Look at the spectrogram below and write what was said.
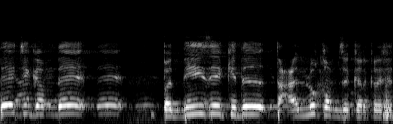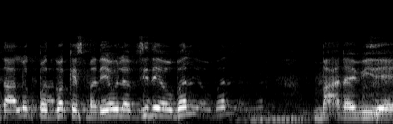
دې چې کوم دی په دې ځای کې د تعلق هم ذکر کړی چې تعلق په دوه قسمه دی یو لفظي دی او بل معنوي دی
